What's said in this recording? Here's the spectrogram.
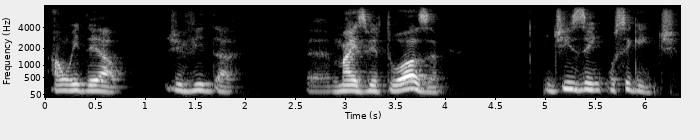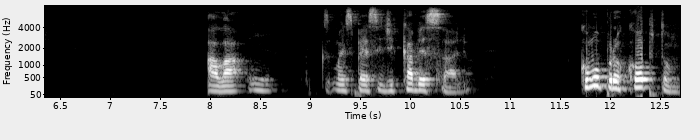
a um ideal de vida eh, mais virtuosa, dizem o seguinte: há lá um, uma espécie de cabeçalho. Como Procopton,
